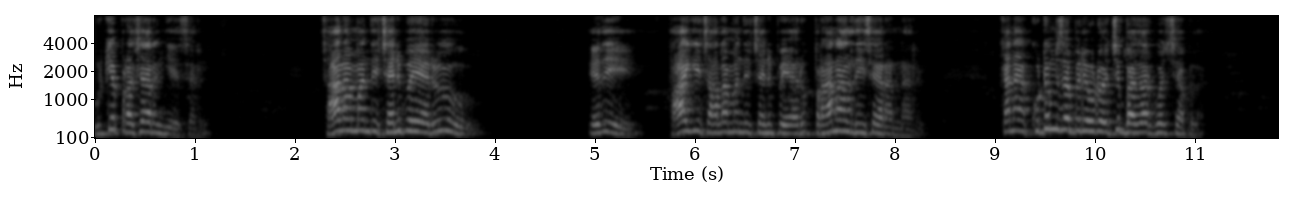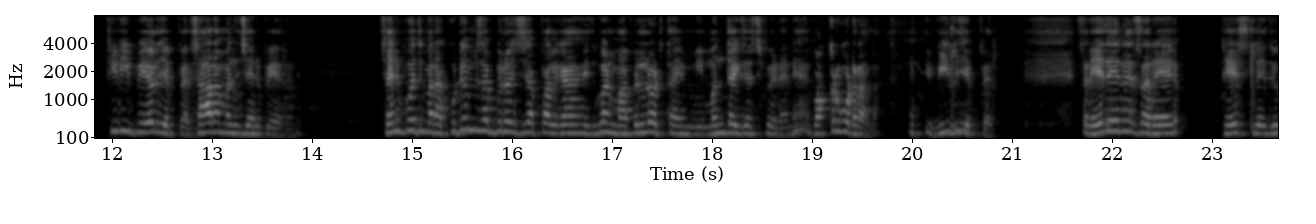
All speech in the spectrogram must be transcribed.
ఊరికే ప్రచారం చేశారు. చాలామంది చనిపోయారు. ఏది తాగి చాలామంది చనిపోయారు ప్రాణాలు తీశారన్నారు. కానీ ఆ కుటుంబ సభ్యులు ఎవడు వచ్చి బజార్కి వచ్చి చెప్పలే. టీడీపీ వాళ్ళు చెప్పారు చాలామంది చనిపోయారని. చనిపోతే మరి ఆ కుటుంబ సభ్యులు వచ్చి చెప్పాలిగా ఇదిగోండి మా పిల్లోడు మీ మంది తగ్గి చచ్చిపోయాడని ఒక్కరు కూడా రాల. వీళ్ళు చెప్పారు. సరే ఏదైనా సరే టేస్ట్ లేదు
